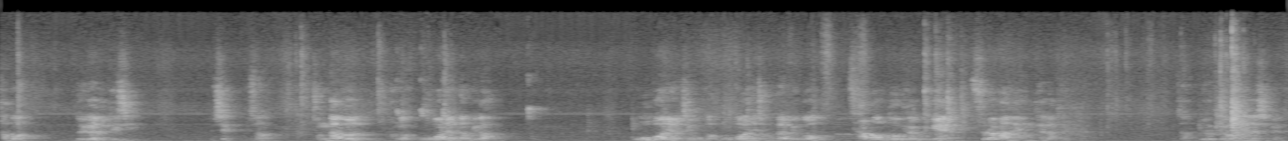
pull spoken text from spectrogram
4번. 너희가 해도 되지? 그치? 그래서 정답은 방금 5번이었나 우리가? 5번이었지 5번 5번이 정답이고 4번도 결국에 수렴하는 형태가 될 거야 자 이렇게 확인하시면 자,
